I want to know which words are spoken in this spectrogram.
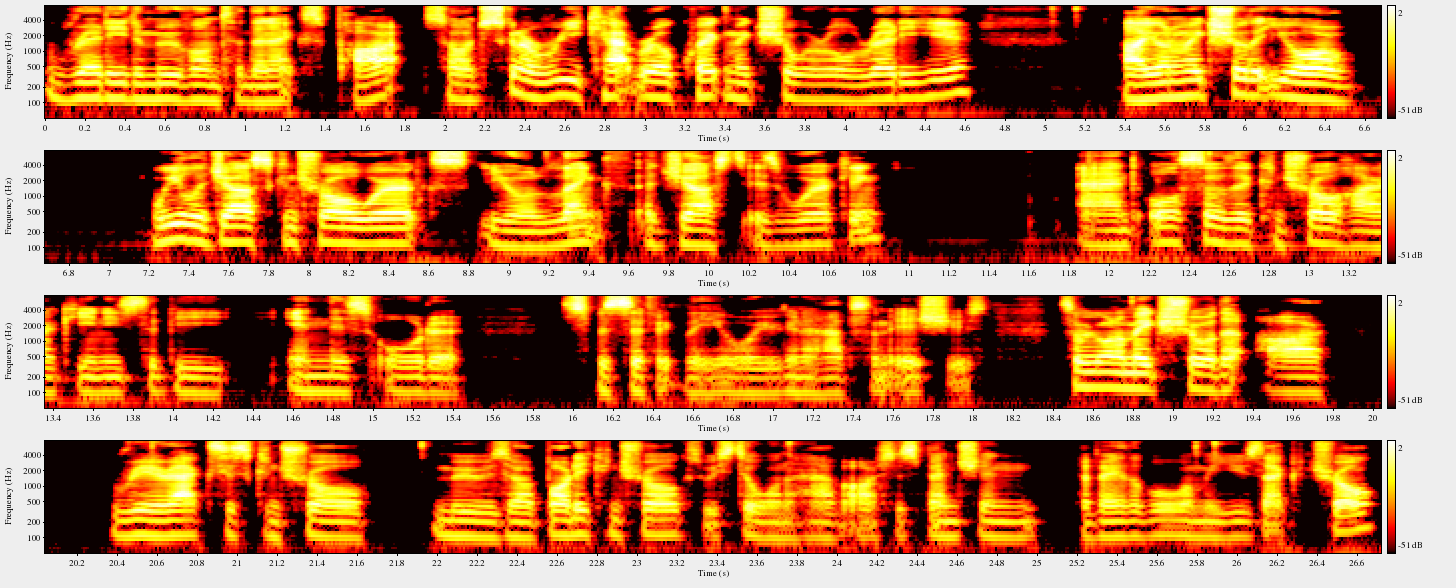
ready to move on to the next part. So I'm just going to recap real quick, make sure we're all ready here. Uh, you want to make sure that your wheel adjust control works, your length adjust is working, and also the control hierarchy needs to be in this order specifically or you're going to have some issues. So we want to make sure that our rear axis control moves our body control because we still want to have our suspension available when we use that control.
